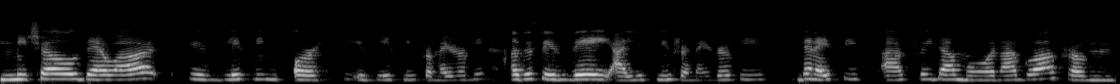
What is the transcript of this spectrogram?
Michelle Dewa. She's listening or he is listening from Nairobi. I'll just say they are listening from Nairobi. Then I see uh, Frida Moragua from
